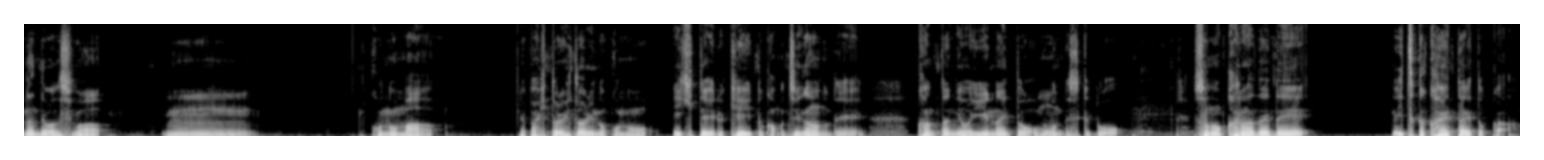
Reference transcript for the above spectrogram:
なんで私は、うーん、このまあ、やっぱ一人一人のこの生きている経緯とかも違うので、簡単には言えないと思うんですけど、その体でいつか変えたいとか、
